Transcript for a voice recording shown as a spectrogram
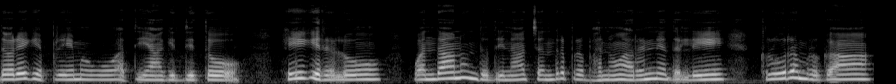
ದೊರೆಗೆ ಪ್ರೇಮವು ಅತಿಯಾಗಿದ್ದಿತು. ಹೀಗಿರಲು ಒಂದಾನೊಂದು ದಿನ ಚಂದ್ರಪ್ರಭನು ಅರಣ್ಯದಲ್ಲಿ ಕ್ರೂರ ಮೃಗಾಗಾರವು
